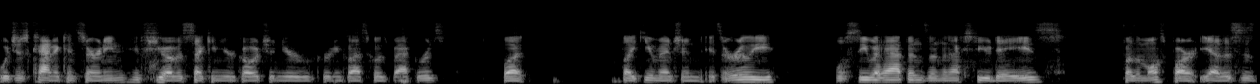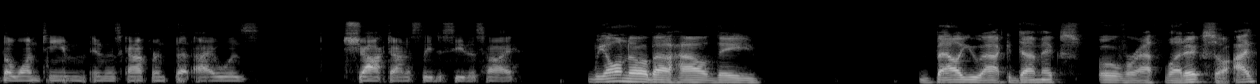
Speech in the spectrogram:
which is kind of concerning if you have a second year coach and your recruiting class goes backwards. But like you mentioned, it's early. We'll see what happens in the next few days. For the most part, yeah, this is the one team in this conference that I was shocked, honestly, to see this high. we all know about how they value academics over athletics. So I,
